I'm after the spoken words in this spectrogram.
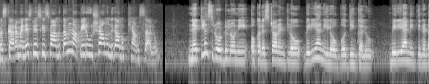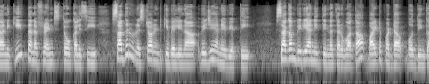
నమస్కారం. ఎన్ఎస్ న్యూస్కి స్వాగతం. నా పేరు ఉషా. ముందుగా ముఖ్యాంశాలు. నెక్లెస్ రోడ్డులోని ఒక రెస్టారెంట్లో బిర్యానీలో బొద్దింకలు. బిర్యానీ తినడానికి తన ఫ్రెండ్స్తో కలిసి సదరు రెస్టారెంట్కి వెళ్ళిన విజయ్ అనే వ్యక్తి. సగం బిర్యానీ తిన్న తరువాత బయటపడ్డ బొద్దింక.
